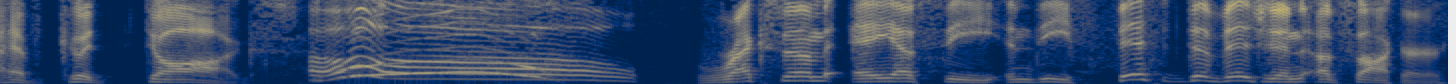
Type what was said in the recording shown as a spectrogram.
I have good dogs. Oh. Wrexham AFC in the fifth division of soccer.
